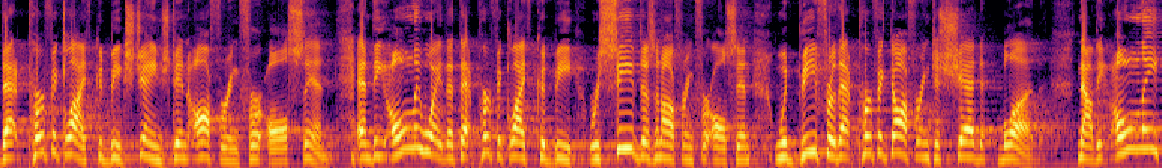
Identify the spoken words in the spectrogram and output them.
That perfect life could be exchanged in offering for all sin. And the only way that that perfect life could be received as an offering for all sin would be for that perfect offering to shed blood. Now, the only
